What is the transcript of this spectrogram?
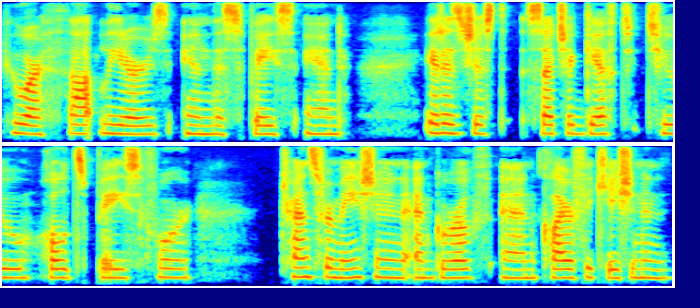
who are thought leaders in this space. And it is just such a gift to hold space for transformation and growth and clarification and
